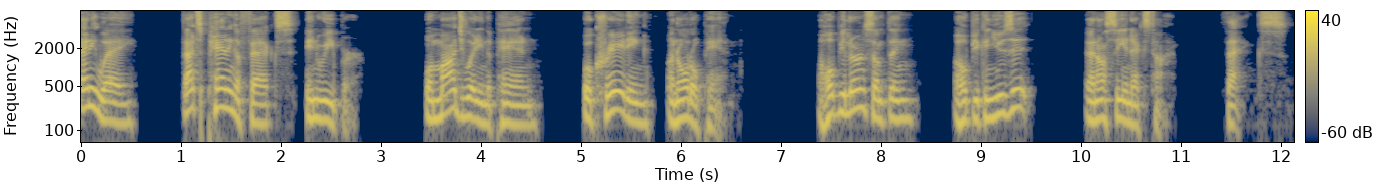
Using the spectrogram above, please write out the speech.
Anyway, that's panning effects in Reaper, or modulating the pan, or creating an auto pan. I hope you learned something. I hope you can use it, and I'll see you next time. Thanks.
